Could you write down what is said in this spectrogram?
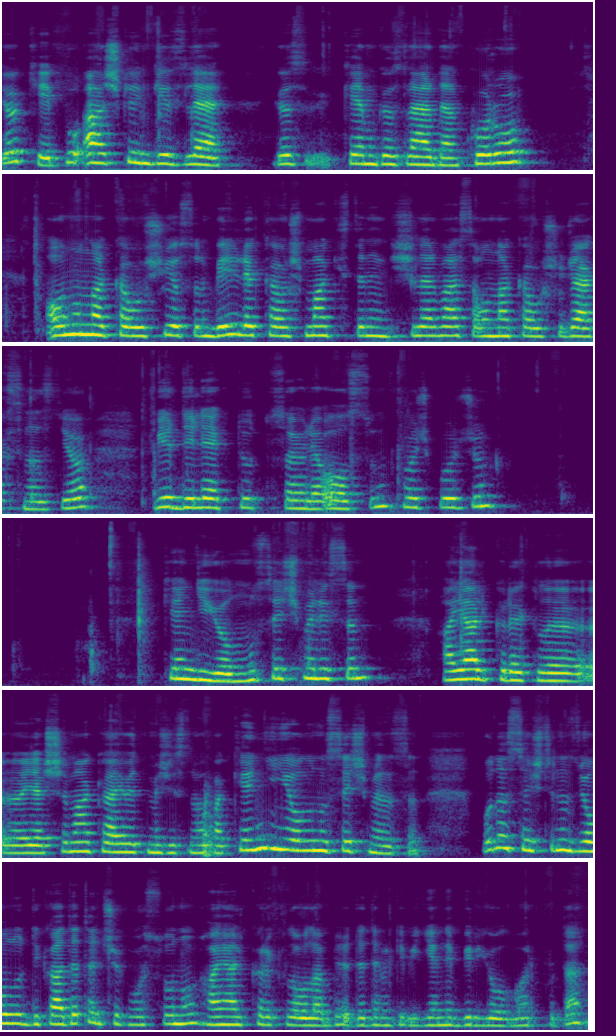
Diyor ki bu aşkın gizle, göz, kem gözlerden koru. Onunla kavuşuyorsun. Biriyle kavuşmak istediğin kişiler varsa onunla kavuşacaksınız diyor. Bir dilek tut söyle olsun Koç burcu. Kendi yolunu seçmelisin. Hayal kırıklığı e, yaşama kaybetmeyeceksin. Bak kendi yolunu seçmelisin. Bu da seçtiğiniz yolu dikkat edin çünkü bu sonu hayal kırıklığı olabilir. Dediğim gibi yeni bir yol var burada.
